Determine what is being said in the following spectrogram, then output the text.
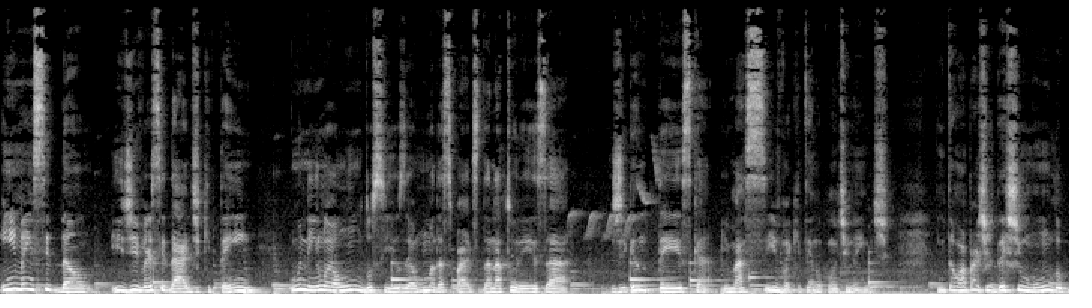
imensidão e diversidade que tem, o Nilo é um dos rios, é uma das partes da natureza gigantesca e massiva que tem no continente. Então, a partir deste mundo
